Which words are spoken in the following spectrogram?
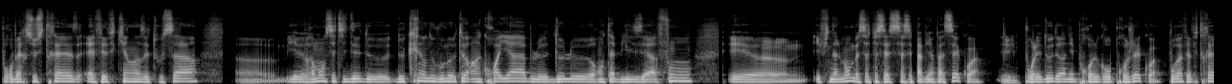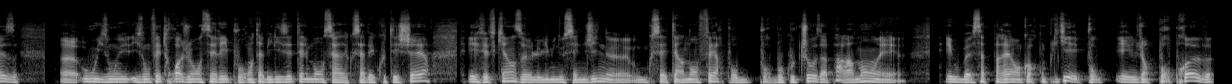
pour Versus 13, FF15 et tout ça, euh, il y avait vraiment cette idée de, créer un nouveau moteur incroyable, de le rentabiliser à fond. Et, euh, finalement, bah, ça, ça, s'est pas bien passé, quoi. pour les deux derniers gros projets, quoi. Pour FF13, euh, où ils ont, ils ont fait trois jeux en série pour rentabiliser tellement ça, que ça avait coûté cher. Et FF15, le Luminous Engine, où ça a été un enfer pour, pour beaucoup de choses apparemment, et, et où bah, ça paraît encore compliqué. Et pour, et genre, pour preuve,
